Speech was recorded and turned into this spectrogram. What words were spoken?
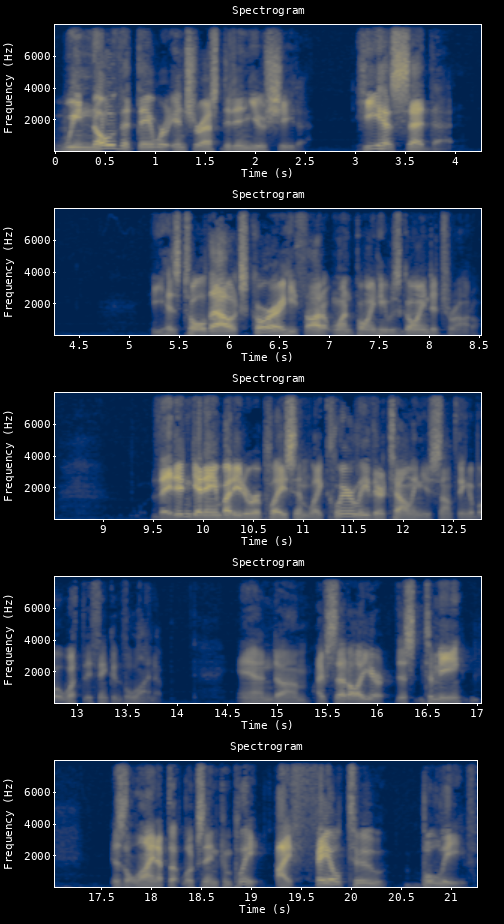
we know that they were interested in Yoshida. He has said that. He has told Alex Cora he thought at one point he was going to Toronto. They didn't get anybody to replace him. Like clearly, they're telling you something about what they think of the lineup. And um, I've said all year, this to me is a lineup that looks incomplete. I fail to believe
